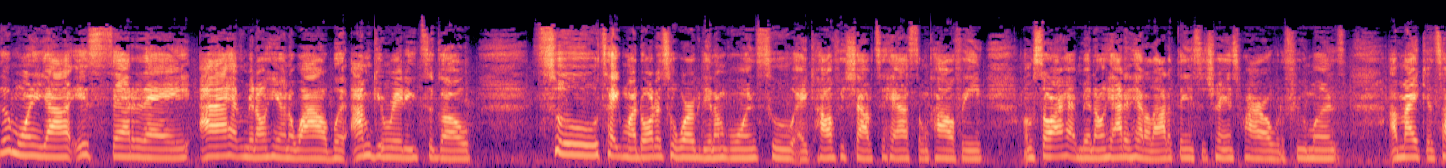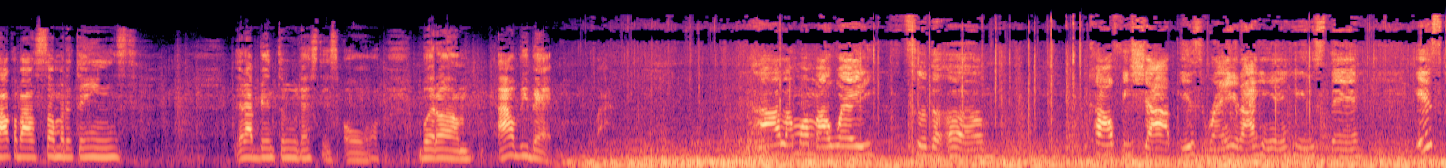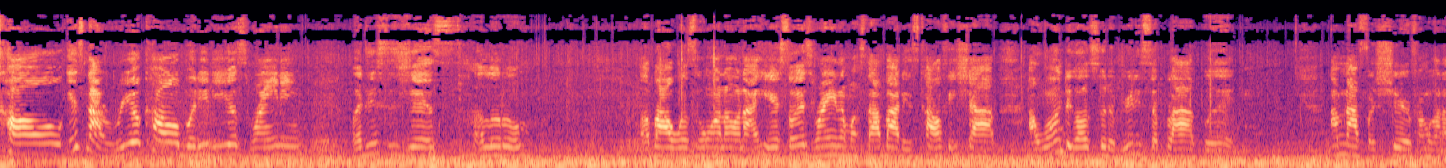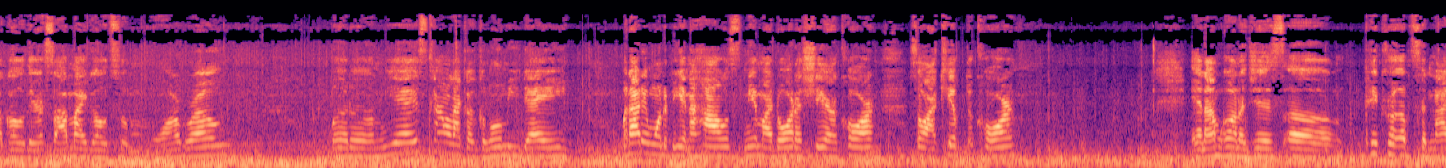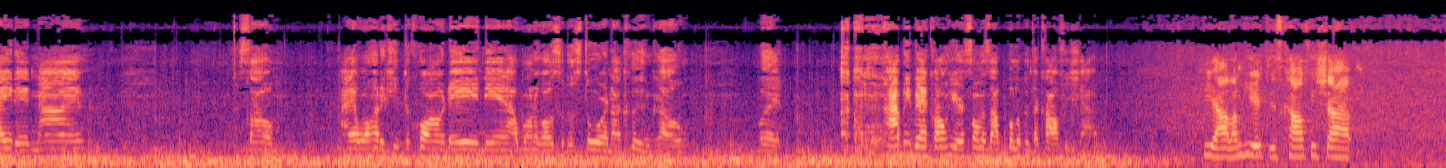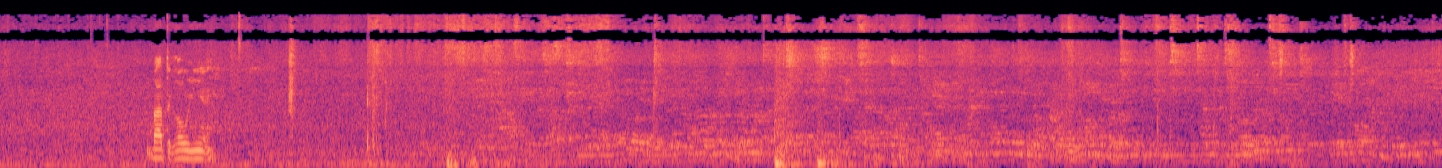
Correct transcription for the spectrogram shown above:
Good morning, y'all. It's Saturday. I haven't been on here in a while, but I'm getting ready to go to take my daughter to work. Then I'm going to a coffee shop to have some coffee. I'm sorry I haven't been on here. I didn't have a lot of things to transpire over the few months. I might can talk about some of the things that I've been through. That's this all But um, I'll be back. Y'all, I'm on my way to the um coffee shop. It's raining out here in Houston. It's cold. It's not real cold, but it is raining. But this is just a little about what's going on out here. So it's raining. I'm gonna stop by this coffee shop. I wanted to go to the beauty supply, but I'm not for sure if I'm gonna go there. So I might go tomorrow. But um, yeah, it's kind of like a gloomy day. But I didn't want to be in the house. Me and my daughter share a car, so I kept the car and I'm gonna just um, pick her up tonight at nine. So I didn't want her to keep the car all day, and then I want to go to the store, and I couldn't go. But I'll be back on here as soon as I pull up at the coffee shop. Y'all, I'm here at this coffee shop. About to go in.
